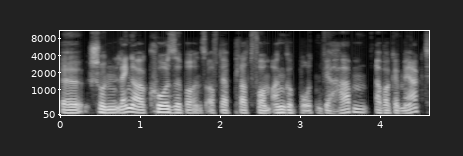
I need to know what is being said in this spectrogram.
äh, schon länger Kurse bei uns auf der Plattform angeboten. Wir haben aber gemerkt,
